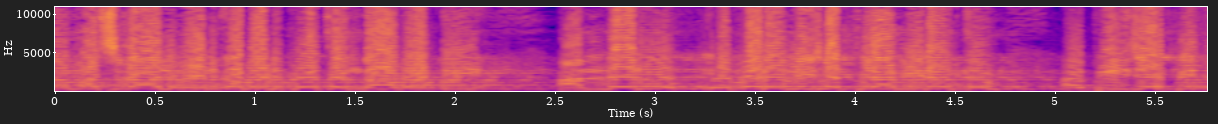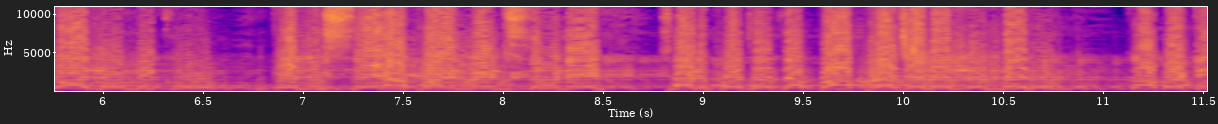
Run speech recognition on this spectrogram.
సంవత్సరాలు వెనుకబడిపోతాం కాబట్టి అందరూ ఎవరెన్ని చెప్పినా వినొద్దు. ఆ బీజేపీ వాళ్ళు మీకు గెలిస్తే అపాయింట్మెంట్స్తోనే సరిపోతుంది తప్ప ప్రజలలో ఉండరు కాబట్టి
